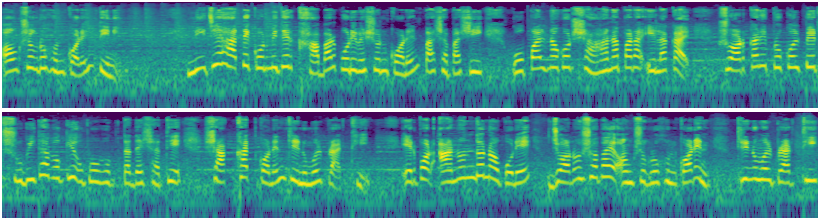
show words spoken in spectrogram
অংশগ্রহণ করেন তিনি। নিজে হাতে কর্মীদের খাবার পরিবেশন করেন। পাশাপাশি গোপালনগর সাহানাপাড়া এলাকায় সরকারি প্রকল্পের সুবিধাভোগী উপভোক্তাদের সাথে সাক্ষাৎ করেন তৃণমূল প্রার্থী। এরপর আনন্দনগরে জনসভায় অংশগ্রহণ করেন তৃণমূল প্রার্থী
